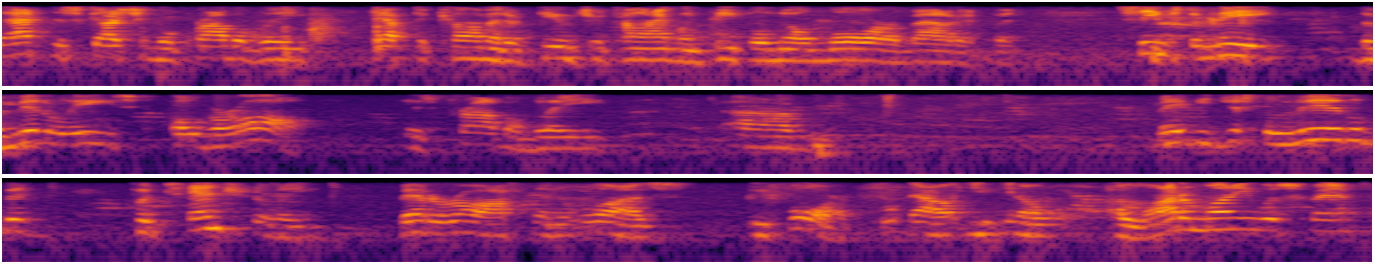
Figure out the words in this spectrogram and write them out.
that discussion will probably have to come at a future time when people know more about it. But it seems to me the Middle East overall is probably um, maybe just a little bit potentially better off than it was before. Now, you, you know, a lot of money was spent,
